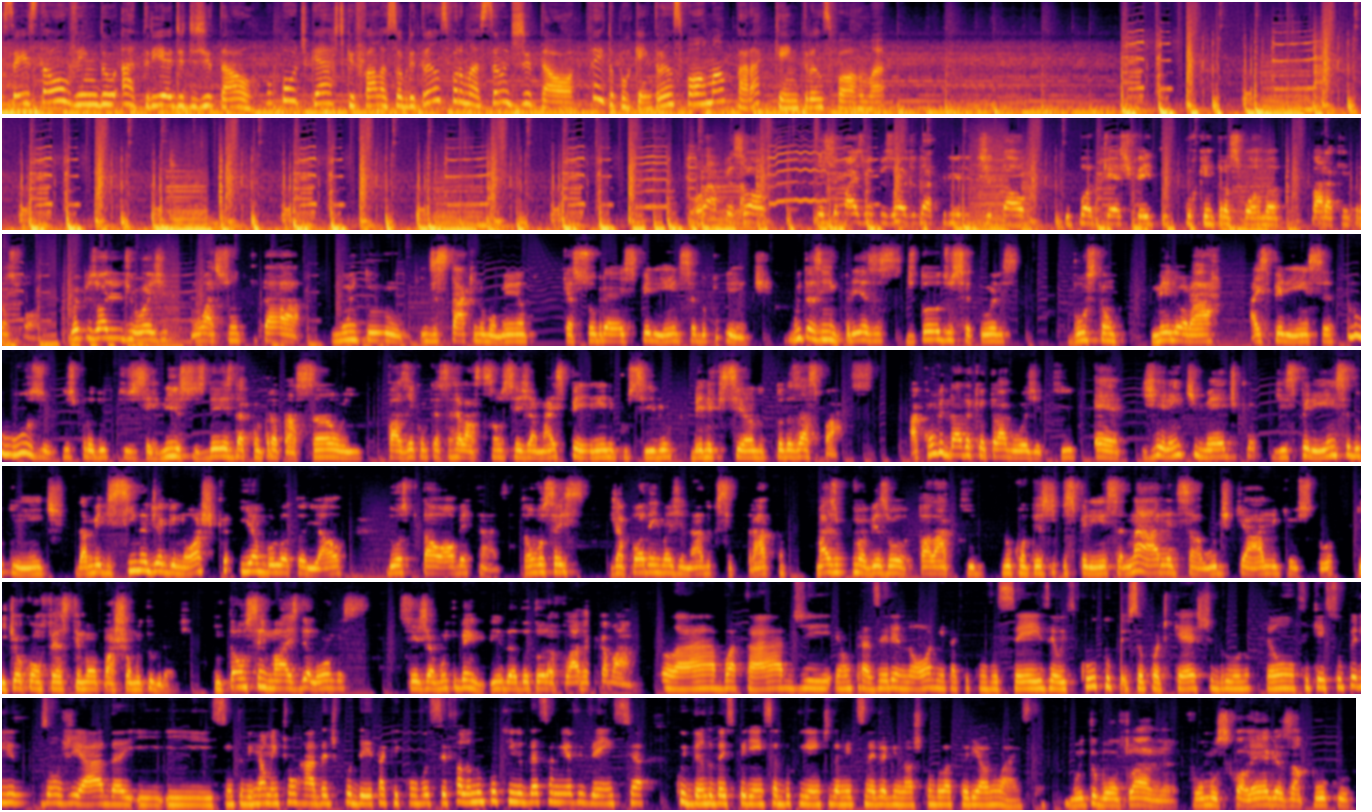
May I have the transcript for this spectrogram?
Você está ouvindo a Tríade Digital, o podcast que fala sobre transformação digital, feito por quem transforma para quem transforma. Olá, pessoal. Este é mais um episódio da Trilha Digital, o podcast feito por quem transforma para quem transforma. O episódio de hoje é um assunto que está muito em destaque no momento, que é sobre a experiência do cliente. Muitas empresas de todos os setores buscam melhorar a experiência no uso dos produtos e serviços, desde a contratação e fazer com que essa relação seja a mais perene possível, beneficiando todas as partes. A convidada que eu trago hoje aqui é gerente médica de experiência do cliente da medicina diagnóstica e ambulatorial do Hospital Albert Einstein. Então vocês já podem imaginar do que se trata. Mais uma vez vou falar aqui no contexto de experiência na área de saúde, que é a área em que eu estou e que eu confesso tem uma paixão muito grande. Então, sem mais delongas, seja muito bem-vinda, doutora Flávia Camargo. Olá, boa tarde. É um prazer enorme estar aqui com vocês. Eu escuto o seu podcast, Bruno. Então, fiquei super lisonjeada e, e sinto-me realmente honrada de poder estar aqui com você falando um pouquinho dessa minha vivência cuidando da experiência do cliente da medicina diagnóstica ambulatorial no Einstein. Muito bom, Flávia. Fomos colegas há pouco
